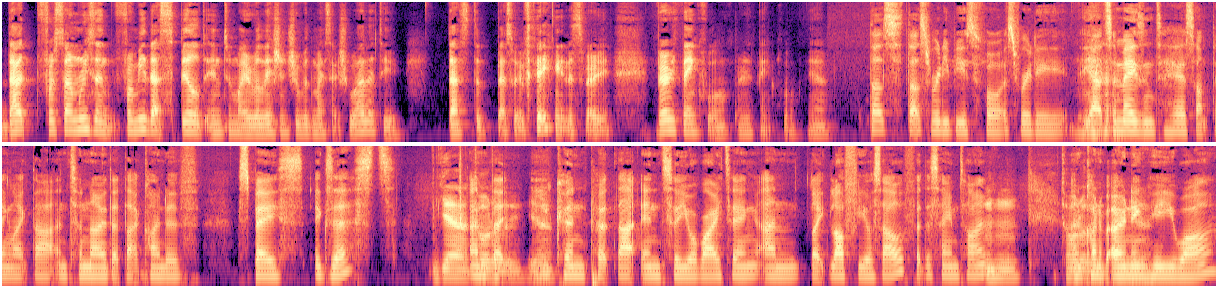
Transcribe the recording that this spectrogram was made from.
that for some reason for me that spilled into my relationship with my sexuality. That's the best way of saying it. It's very very thankful very thankful yeah. That's that's really beautiful. It's really yeah it's amazing to hear something like that and to know that that kind of space exists yeah and totally that yeah you can put that into your writing and like love for yourself at the same time mm-hmm. totally. and kind of owning yeah. who you are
